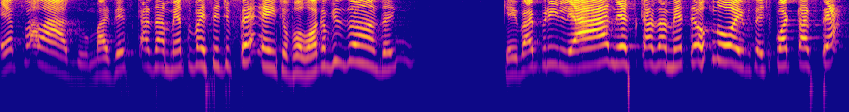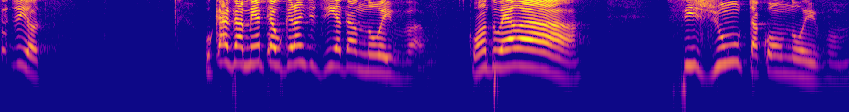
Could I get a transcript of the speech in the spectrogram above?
é falado, mas esse casamento vai ser diferente. Eu vou logo avisando, hein? Quem vai brilhar nesse casamento é o noivo. Vocês podem estar certo disso. O casamento é o grande dia da noiva. Quando ela se junta com o noivo.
